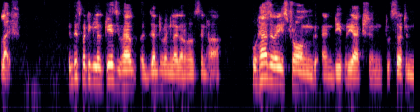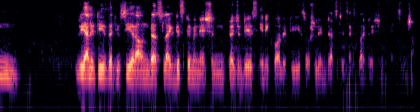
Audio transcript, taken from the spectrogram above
life. In this particular case, you have a gentleman like Anubhav Sinha who has a very strong and deep reaction to certain realities that you see around us, like discrimination, prejudice, inequality, social injustice, exploitation, etc.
